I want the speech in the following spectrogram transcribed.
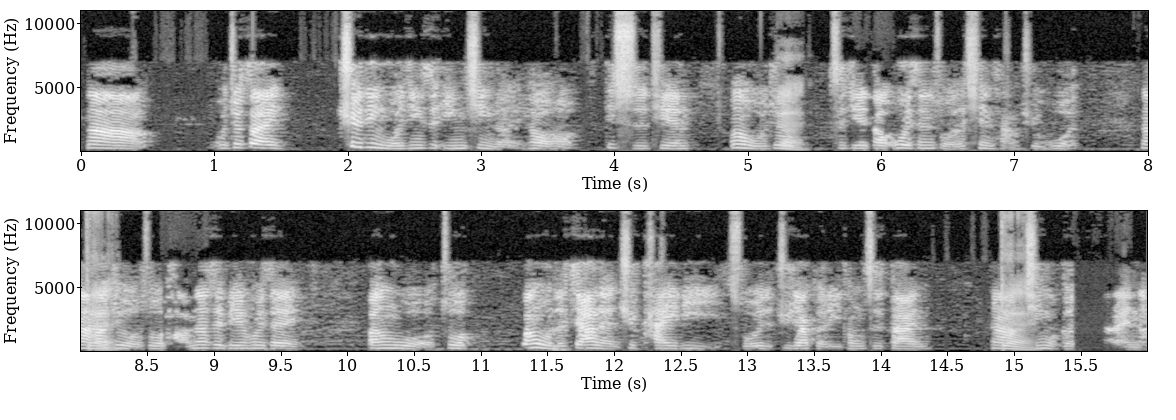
那我就在确定我已经是阴性了以后，第十天，那我就直接到卫生所的现场去问，那他就有说好，那这边会再帮我做，帮我的家人去开立所谓的居家隔离通知单，那请我隔天再来拿，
